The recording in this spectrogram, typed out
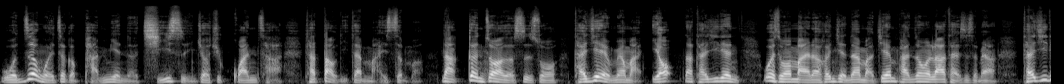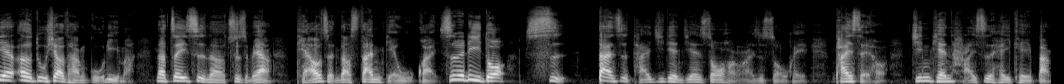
我认为这个盘面呢，其实你就要去观察它到底在买什么。那更重要的是说，台积电有没有买？有。那台积电为什么买呢？很简单嘛，今天盘中的拉抬是什么样？台积电二度下场股利嘛。那这一次呢是怎么样？调整到三点五块，是不是利多？是。但是台积电今天收红还是收黑？拍谁哈？今天还是黑 K 棒。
